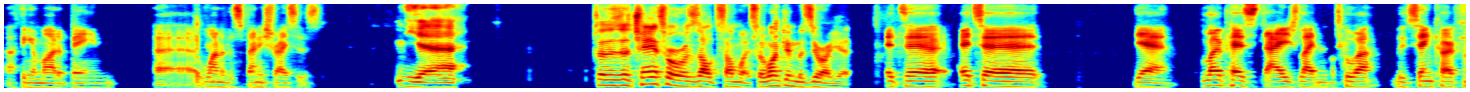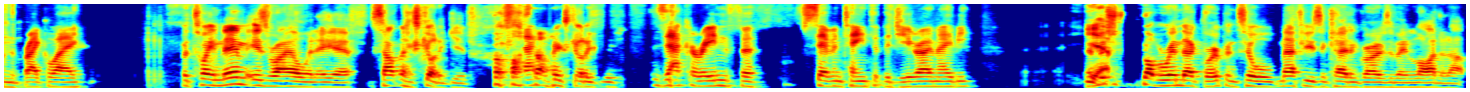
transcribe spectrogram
I think it might have been uh, one of the Spanish races. Yeah, So there's a chance for a result somewhere. So we won't give him a zero yet. It's a it's a yeah. Lopez stage late in the tour. Lutsenko from the breakaway. Between them, Israel and EF, something's got to give. something's got to give. Zakarin for 17th at the Giro, maybe. Yeah, we should stop we're in that group until Matthews and Kaden Groves have been lining up.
